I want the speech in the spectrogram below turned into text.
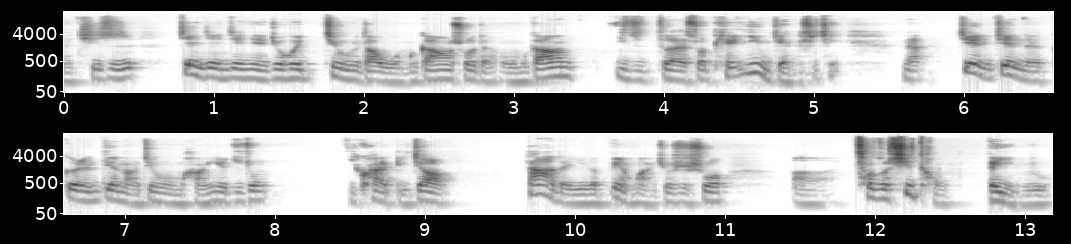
呢，其实渐渐渐渐就会进入到我们刚刚说的，我们刚刚一直都在说偏硬件的事情。那渐渐的个人电脑进入我们行业之中，一块比较大的一个变化就是说。啊，操作系统的引入，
